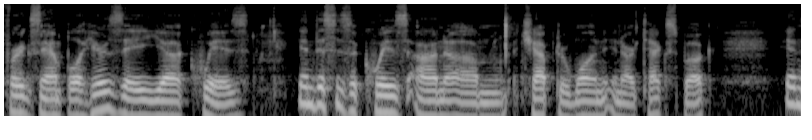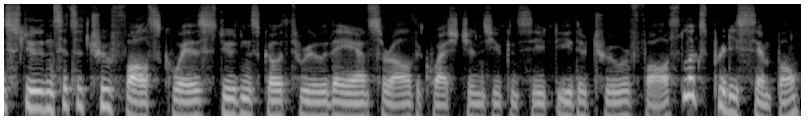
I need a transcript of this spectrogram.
For, example, here's a uh, quiz, and this is a quiz on um, chapter one in our textbook. And students, it's a true-false quiz. Students go through, they answer all the questions. You can see either true or false. Looks pretty simple.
